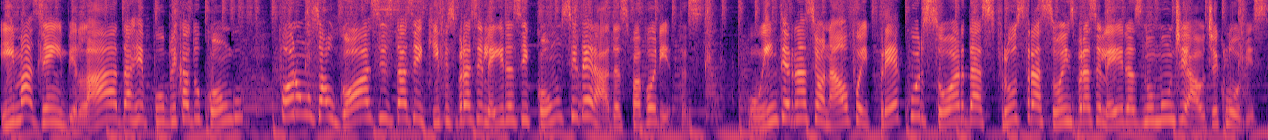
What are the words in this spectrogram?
e Mazembe, lá da República do Congo, foram os algozes das equipes brasileiras e consideradas favoritas. O Internacional foi precursor das frustrações brasileiras no Mundial de Clubes.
